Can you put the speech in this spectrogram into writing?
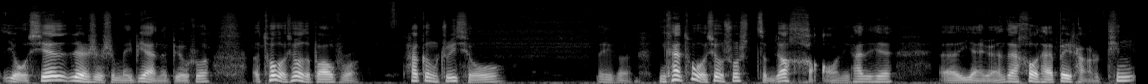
有些认识是没变的，比如说脱口秀的包袱，他更追求那个，你看脱口秀说怎么叫好？你看那些呃演员在后台背场听。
